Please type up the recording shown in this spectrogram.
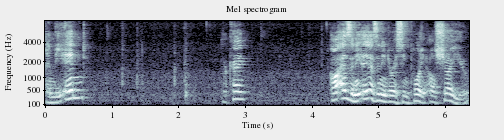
And the end. Okay. Oh, as an, as an interesting point, I'll show you.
